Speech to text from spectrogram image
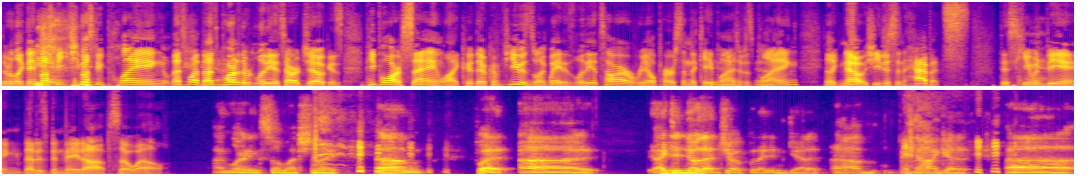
They're like they must be. She must be playing. That's why. That's yeah. part of the Lydia Tar joke is people are saying like they're confused. They're like, wait, is Lydia Tar a real person that Cate Blanchett is yeah. playing? You're like, no, she just inhabits this human being that has been made up so well. I'm learning so much tonight. um, but uh, I did know that joke, but I didn't get it. Um, now I get it. Uh,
